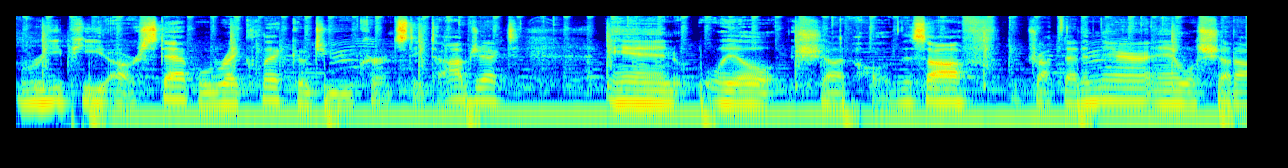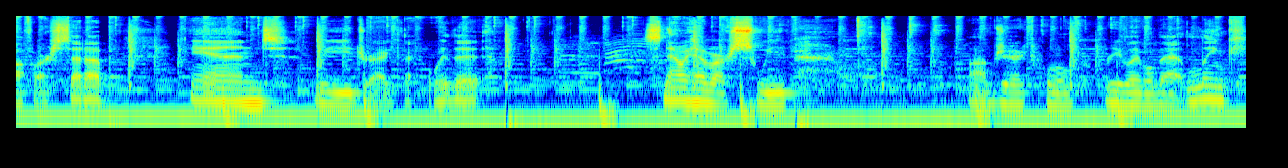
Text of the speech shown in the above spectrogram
repeat our step. We'll right click, go to current state to object, and we'll shut all of this off drop that in there and we'll shut off our setup and we drag that with it. So now we have our sweep object. We'll relabel that link,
